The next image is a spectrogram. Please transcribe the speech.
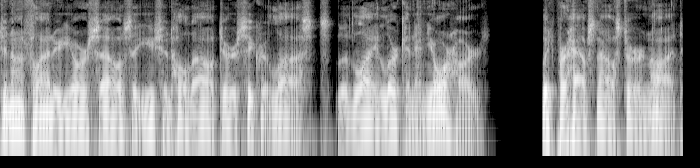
Do not flatter yourselves that you should hold out your secret lusts that lie lurking in your heart, which perhaps now stir not,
